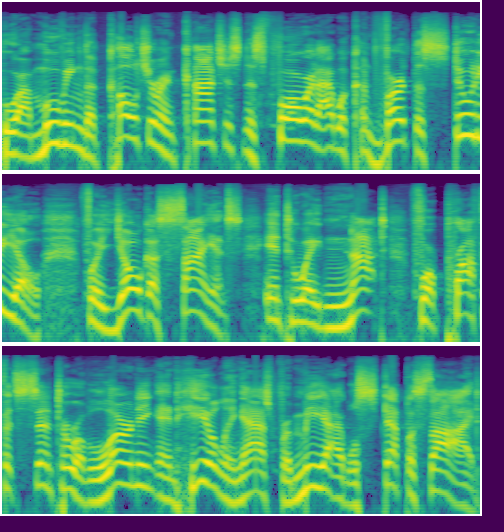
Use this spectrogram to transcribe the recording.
who are moving the culture and consciousness forward. I will convert the studio for yoga science into a not for profit center of learning and healing. As for me, I will step aside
